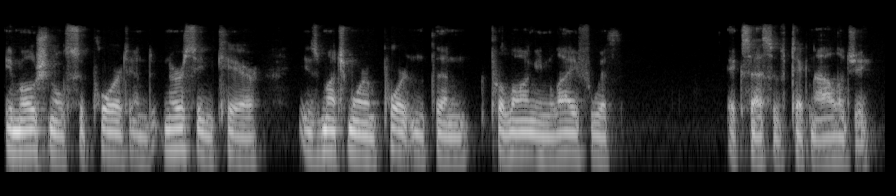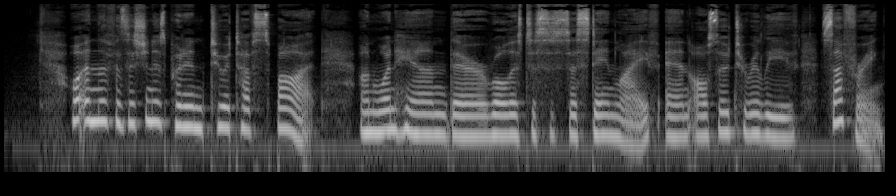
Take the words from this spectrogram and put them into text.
emotional support and nursing care, is much more important than prolonging life with excessive technology. Well, and the physician is put into a tough spot. On one hand, their role is to sustain life and also to relieve suffering.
